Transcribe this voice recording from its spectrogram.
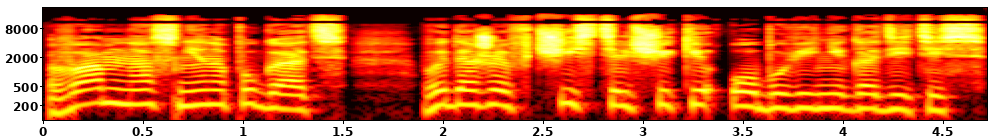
Вам нас не напугать! Вы даже в чистильщике обуви не годитесь!»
